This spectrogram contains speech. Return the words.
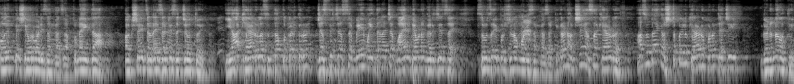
ओएमके शेवरवाडी संघाचा. पुन्हा एकदा अक्षय चढाईसाठी सज्ज होतोय. या खेळाडूला सुद्धा पकड करून जास्तीत जास्त वेळ मैदानाच्या बाहेर ठेवणं गरजेचं आहे. सुरजाई परशुराम वाडी संघासाठी. कारण अक्षय असा खेळाडू आहे. हा सुद्धा एक अष्टपैलू खेळाडू म्हणून ज्याची गणना होते.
